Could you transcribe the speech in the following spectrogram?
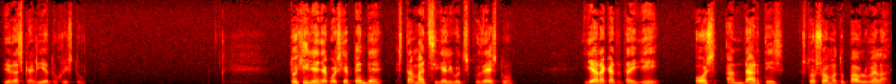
διδασκαλία του Χριστού. Το 1905 σταμάτησε για λίγο τις σπουδές του για να καταταγεί ως αντάρτης στο σώμα του Παύλου Μελά.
